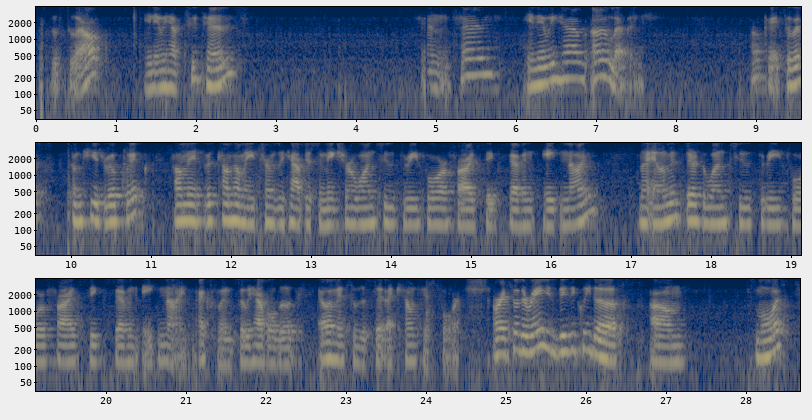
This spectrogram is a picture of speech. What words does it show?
Cross those two out. And then we have two 10s. 10, 10. And then we have an 11. Okay, so let's compute real quick. How many, let's count how many terms we have just to make sure. 1, 2, 3, 4, 5, 6, 7, 8, 9 nine elements. There's one, two, three, four, five, six, seven, eight, nine. Excellent. So we have all the elements of the set accounted for. All right. So the range is basically the um, smallest,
